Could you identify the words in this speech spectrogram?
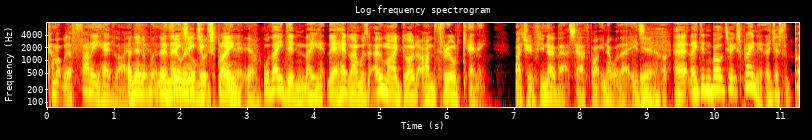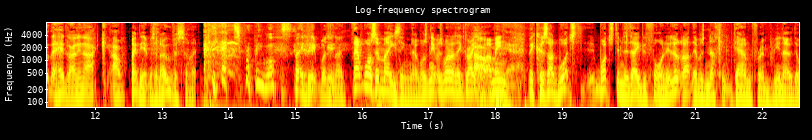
come up with a funny headline And then- then feel they the need to explain it, yeah. Well, they didn't. They their headline was, "Oh my God, I'm thrilled, Kenny." Actually, if you know about South Park, you know what that is. Yeah. Uh, they didn't bother to explain it. They just put the headline in. Our, our Maybe it was an oversight. yes, probably was. Maybe it was an over. That was amazing, though, wasn't it? It was one of the great. Oh, I mean, yeah. because I'd watched watched him the day before, and it looked like there was nothing down for him. You know, the,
